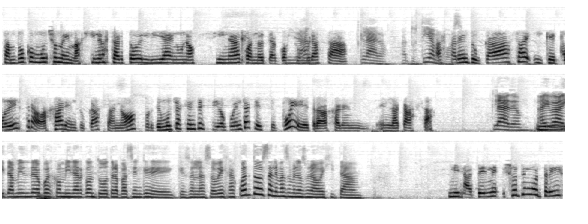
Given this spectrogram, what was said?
tampoco mucho me imagino estar todo el día en una oficina cuando te acostumbras a claro a tus tiempos a estar en tu casa y que podés trabajar en tu casa no porque mucha gente se dio cuenta que se puede trabajar en, en la casa. Claro ahí va y también te lo puedes combinar con tu otra pasión que, que son las ovejas. Cuánto sale más o menos una ovejita mira yo tengo tres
